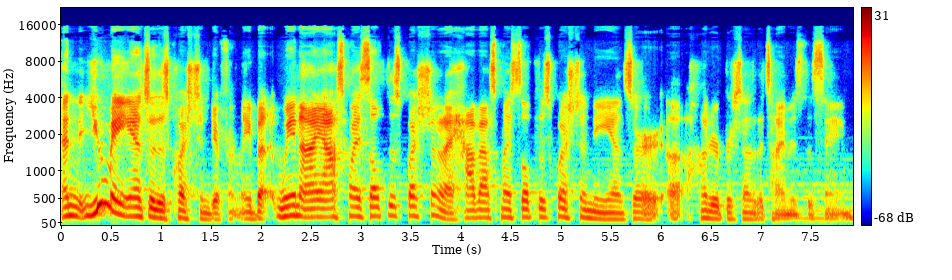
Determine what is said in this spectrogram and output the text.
and you may answer this question differently, but when I ask myself this question, and I have asked myself this question, the answer 100% of the time is the same.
